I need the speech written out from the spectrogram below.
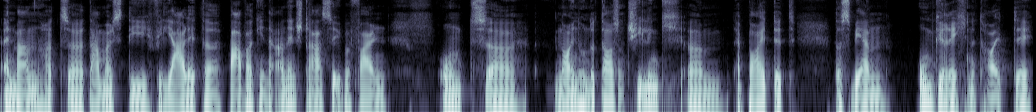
Ein Mann hat äh, damals die Filiale der BAWAG in der Annenstraße überfallen und äh, 900.000 Schilling ähm, erbeutet. Das wären umgerechnet heute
